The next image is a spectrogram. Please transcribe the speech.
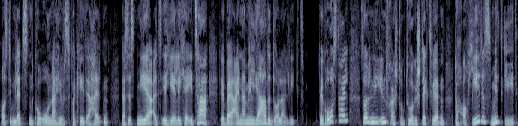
aus dem letzten Corona-Hilfspaket erhalten. Das ist mehr als ihr jährlicher Etat, der bei einer Milliarde Dollar liegt. Der Großteil soll in die Infrastruktur gesteckt werden, doch auch jedes Mitglied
